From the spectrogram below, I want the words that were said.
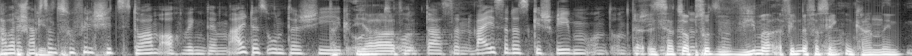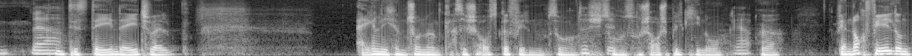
Aber da gab es dann gespielt. zu viel Shitstorm, auch wegen dem Altersunterschied. Da- und, ja, und da ist ein Weißer das geschrieben und, und Es ist halt so absurd, und so. wie man Filme versenken kann in, Ja. in this day and age, weil eigentlich schon ein klassischer Oscar-Film, so, so, so Schauspielkino. Ja. Wer noch fehlt, und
